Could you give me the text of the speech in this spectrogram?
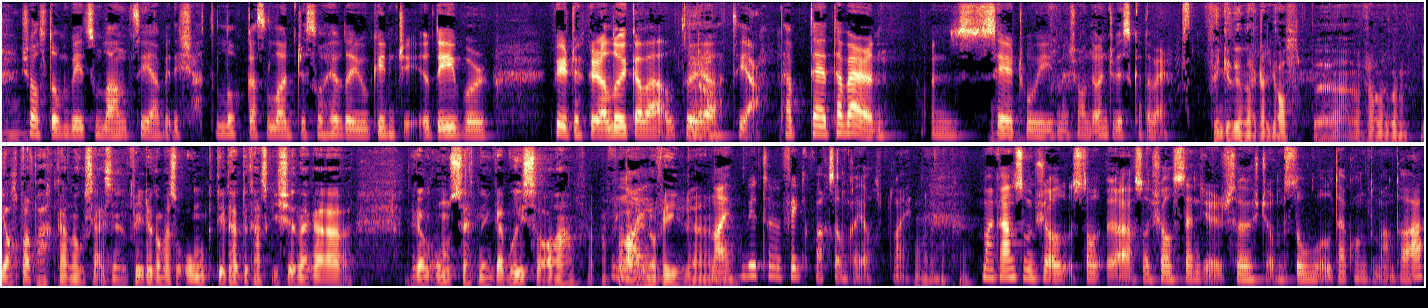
mm. selv om vi som land sier at vi ikke hadde lukket lunge så hevde jo Genji og det var fyrtøkker allukka vel til at ja, det var en, en ser tog i men sånn det er ikke visst hva det var. Finket du några hjälp från någon hjälparpackan och så här? Fyrtøkken var så ung, det hadde du kanskje ikke nega det kan omsetning av vissa av en og fire? Nei, vi tror fick faktiskt om hjälp. nei Ja, okay. Man kan som själv alltså självständig search om stol där kunde man ta.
